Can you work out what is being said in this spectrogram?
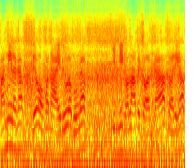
วันนี้แหละครับ เดี๋ยวออกมาถ่ายดูครับผมครับคลิปนี้ขอลาไปก่อนครับ สวัสดีครับ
